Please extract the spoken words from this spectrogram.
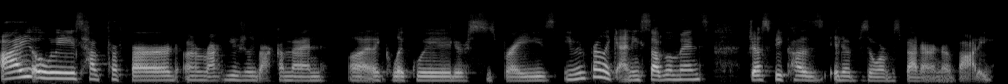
I always have preferred or usually recommend uh, like liquid or sprays, even for like any supplements, just because it absorbs better in our body.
